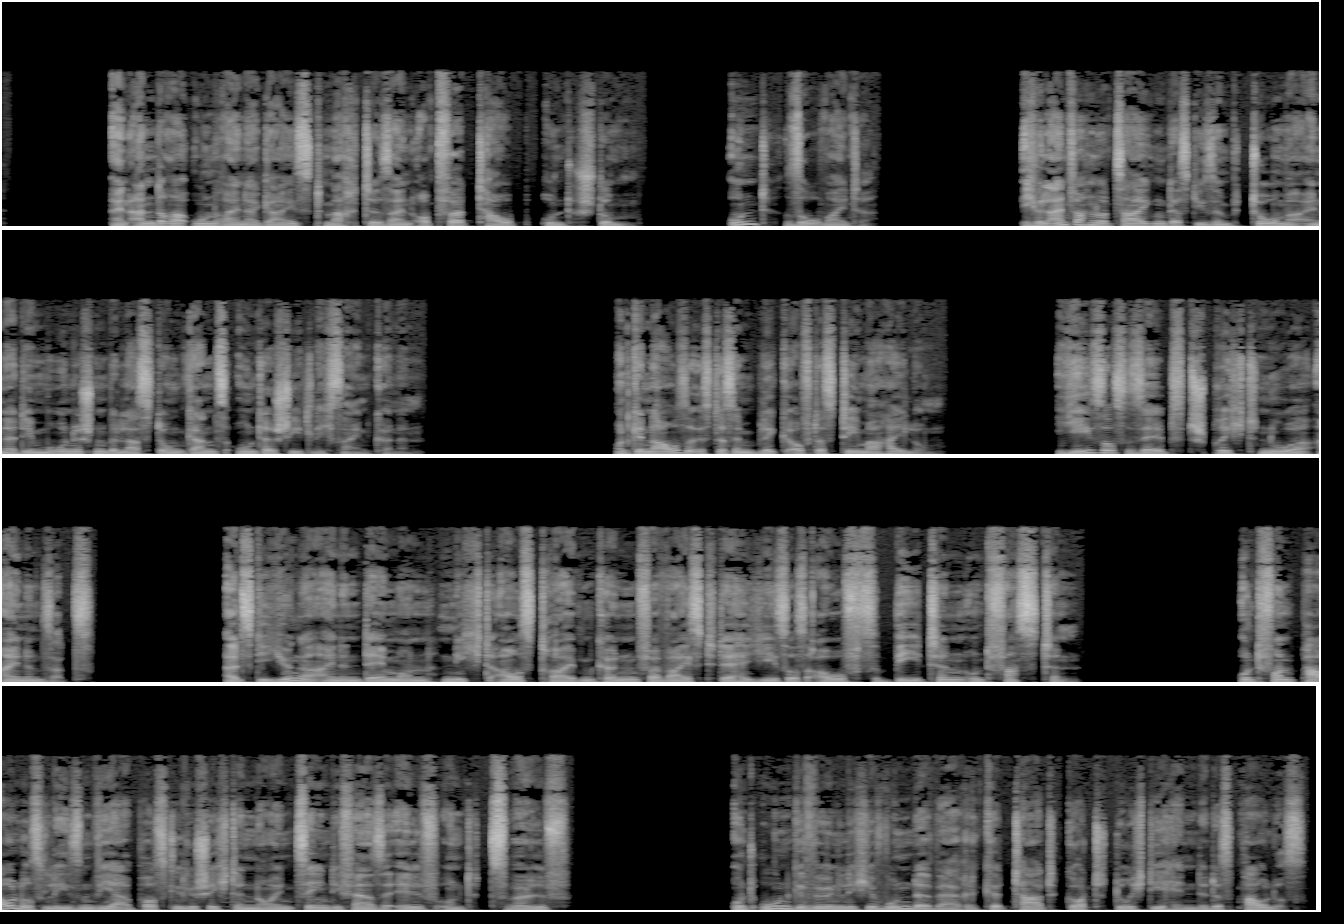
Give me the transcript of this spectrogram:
Ein anderer unreiner Geist machte sein Opfer taub und stumm. Und so weiter. Ich will einfach nur zeigen, dass die Symptome einer dämonischen Belastung ganz unterschiedlich sein können. Und genauso ist es im Blick auf das Thema Heilung. Jesus selbst spricht nur einen Satz. Als die Jünger einen Dämon nicht austreiben können, verweist der Herr Jesus aufs Beten und Fasten. Und von Paulus lesen wir Apostelgeschichte 19, die Verse 11 und 12. Und ungewöhnliche Wunderwerke tat Gott durch die Hände des Paulus,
